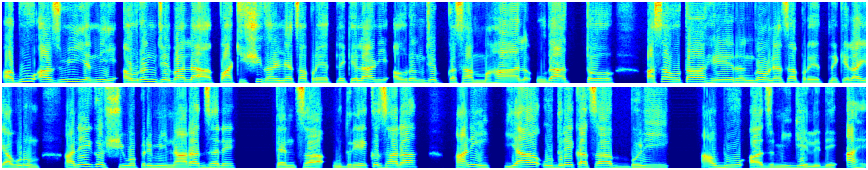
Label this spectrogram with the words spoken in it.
अबू आझमी यांनी औरंगजेबाला पाठीशी घालण्याचा प्रयत्न केला आणि औरंगजेब कसा महाल उदात्त असा होता हे रंगवण्याचा प्रयत्न केला. यावरून अनेक शिवप्रेमी नाराज झाले. त्यांचा उद्रेक झाला आणि या उद्रेकाचा बळी अबू आझमी गेलेले आहे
